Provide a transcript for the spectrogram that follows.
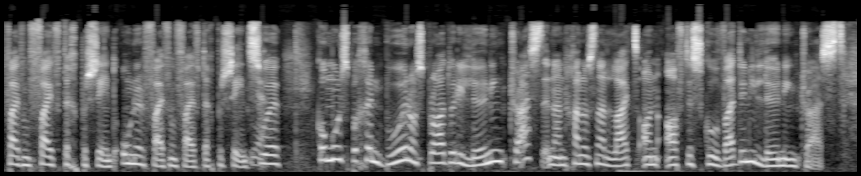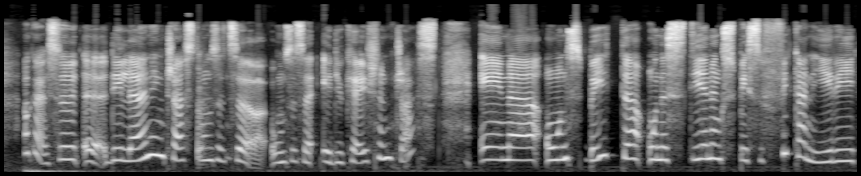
55% onder 55%. Ja. So kom ons begin boor, ons praat oor die Learning Trust en dan gaan ons na Lights on After School. Wat doen die Learning Trust? Okay, so uh, die Learning Trust ons is 'n ons is 'n education trust en uh, ons bied uh, ondersteuning spesifiek aan hierdie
